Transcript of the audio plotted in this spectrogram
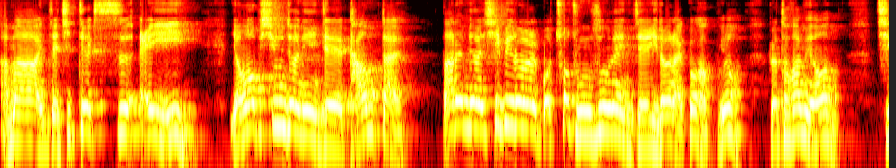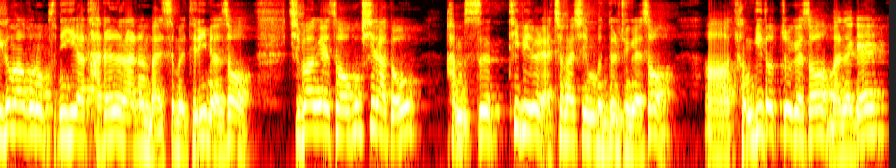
아마 이제 GTX A 영업 시운전이 이제 다음 달 빠르면 11월 뭐 초중순에 이제 일어날 것 같고요. 그렇다고 하면 지금하고는 분위기가 다르다는 말씀을 드리면서 지방에서 혹시라도 감스 TV를 애청하시는 분들 중에서 아, 경기도 쪽에서 만약에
